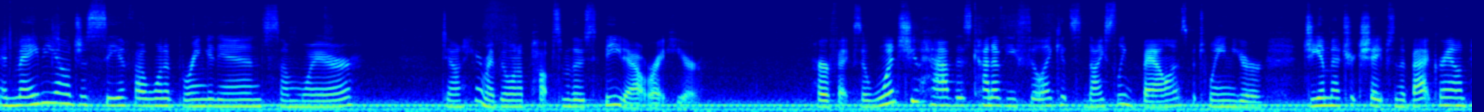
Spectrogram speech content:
And maybe I'll just see if I wanna bring it in somewhere down here. Maybe I wanna pop some of those feet out right here. Perfect. So once you have this kind of, you feel like it's nicely balanced between your geometric shapes in the background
